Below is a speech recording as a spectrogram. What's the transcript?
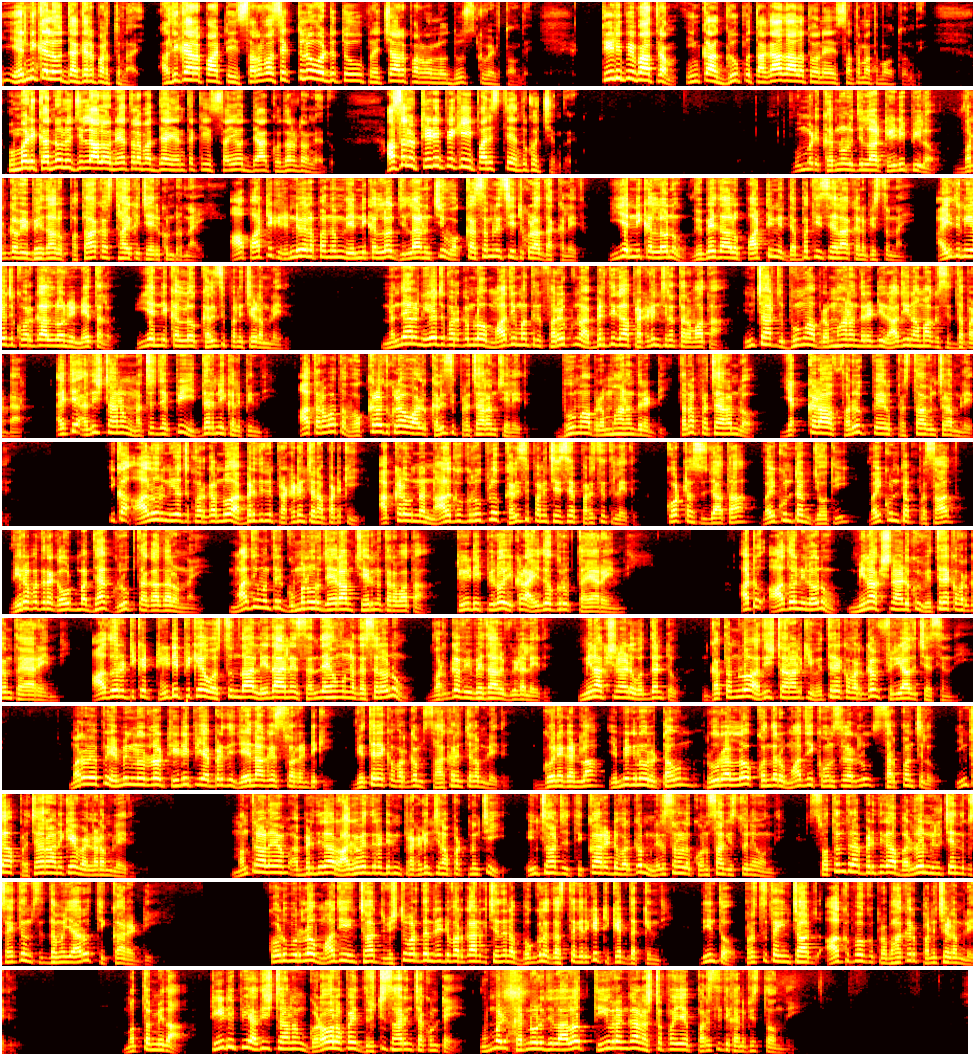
ఎన్నికలు దగ్గర పడుతున్నాయి. అధికార పార్టీ సర్వశక్తులు ఒడ్డుతూ ప్రచార పర్వంలో దూసుకు వెళ్తోంది. టీడీపీ మాత్రం ఇంకా గ్రూపు తగాదాలతోనే సతమతమవుతుంది. ఉమ్మడి కర్నూలు జిల్లాలో నేతల మధ్య ఎంతకీ సయోధ్య కుదరడం లేదు. అసలు టీడీపీకి ఈ పరిస్థితి ఎందుకు వచ్చింది ఉమ్మడి కర్నూలు జిల్లా టీడీపీలో వర్గ విభేదాలు పతాక స్థాయికి చేరుకుంటున్నాయి. ఆ పార్టీకి రెండు వేల పంతొమ్మిది ఎన్నికల్లో జిల్లా నుంచి ఒక్క అసెంబ్లీ సీటు కూడా దక్కలేదు. ఈ ఎన్నికల్లోనూ విభేదాలు పార్టీని దెబ్బతీసేలా కనిపిస్తున్నాయి. ఐదు నియోజకవర్గాల్లోని నేతలు ఈ ఎన్నికల్లో కలిసి పనిచేయడం లేదు. నంద్యాల నియోజకవర్గంలో మాజీ మంత్రి ఫరూక్ను అభ్యర్థిగా ప్రకటించిన తర్వాత ఇన్ఛార్జ్ భూమా బ్రహ్మానందరెడ్డి రాజీనామాకు సిద్ధపడ్డారు. అయితే అధిష్టానం నచ్చజెప్పి ఇద్దరినీ కలిపింది. ఆ తర్వాత ఒక్కరోజు కూడా వాళ్ళు కలిసి ప్రచారం చేయలేదు. భూమా బ్రహ్మానందరెడ్డి తన ప్రచారంలో ఎక్కడా ఫరూక్ పేరు ప్రస్తావించడం లేదు. ఇక ఆలూరు నియోజకవర్గంలో అభ్యర్థిని ప్రకటించినప్పటికీ అక్కడ ఉన్న నాలుగు గ్రూపులు కలిసి పనిచేసే పరిస్థితి లేదు. కోట్ల సుజాత వైకుంఠం జ్యోతి వైకుంఠం ప్రసాద్ వీరభద్ర గౌడ్ మధ్య గ్రూప్ తగాదాలున్నాయి. మాజీ మంత్రి గుమ్మనూరు జయరాం చేరిన తర్వాత టీడీపీలో ఇక్కడ ఐదో గ్రూప్ తయారైంది. అటు ఆదోనిలోనూ మీనాక్షి నాయుడుకు వ్యతిరేక వర్గం తయారైంది. ఆదోని టికెట్ టీడీపీకే వస్తుందా లేదా అనే సందేహం ఉన్న దశలోనూ వర్గ విభేదాలు వీడలేదు. మీనాక్షి నాయుడు వద్దంటూ గతంలో అధిష్టానానికి వ్యతిరేక వర్గం ఫిర్యాదు చేసింది. మరోవైపు ఎమ్మింగ్నూరులో టీడీపీ అభ్యర్థి జయనాగేశ్వర రెడ్డికి వ్యతిరేక వర్గం సహకరించడం లేదు. గోనెగండ్ల ఎమ్మిగనూరు టౌన్ రూరల్లో కొందరు మాజీ కౌన్సిలర్లు సర్పంచులు ఇంకా ప్రచారానికే వెళ్ళడం లేదు. మంత్రాలయం అభ్యర్థిగా రాఘవేంద్ర రెడ్డిని ప్రకటించినప్పటి నుంచి ఇన్ఛార్జ్ తిక్కారెడ్డి వర్గం నిరసనలు కొనసాగిస్తూనే ఉంది. స్వతంత్ర అభ్యర్థిగా బరిలో నిలిచేందుకు సైతం సిద్ధమయ్యారు తిక్కారెడ్డి. కోడుమూరులో మాజీ ఇన్ఛార్జ్ విష్ణువర్ధన్ రెడ్డి వర్గానికి చెందిన బొగ్గుల దస్తగిరికి టికెట్ దక్కింది. దీంతో ప్రస్తుత ఇన్ఛార్జ్ ఆకుపోకు ప్రభాకర్ పనిచేయడం లేదు. మొత్తం మీద టీడీపీ అధిష్టానం గొడవలపై దృష్టి సారించకుంటే ఉమ్మడి కర్నూలు జిల్లాలో తీవ్రంగా నష్టపోయే పరిస్థితి కనిపిస్తోంది.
